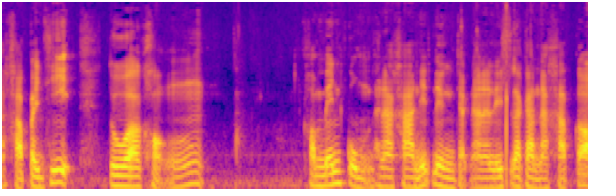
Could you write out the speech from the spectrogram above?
นะครับ ไปที่ตัวของ comment กลุ่มธนาคารนิดนึงจาก Analyst แล้วกันนะครับ ก็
